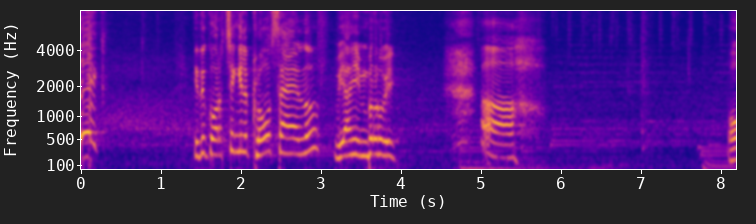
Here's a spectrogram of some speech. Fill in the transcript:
kick ഇത് കുറച്ചെങ്കിലും ക്ലോസ് ആയിരുന്നു we are improving ഓ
